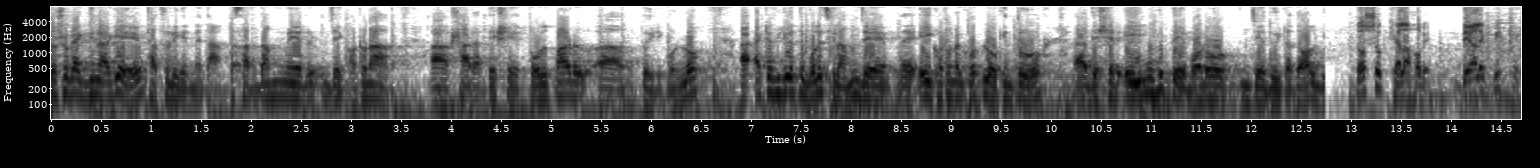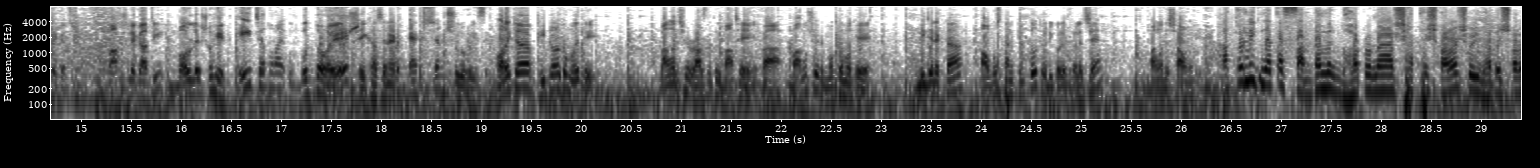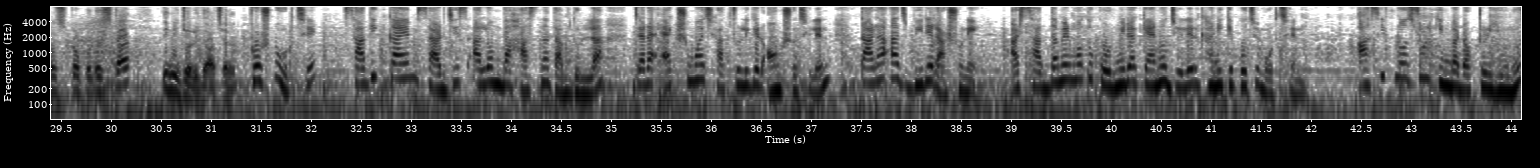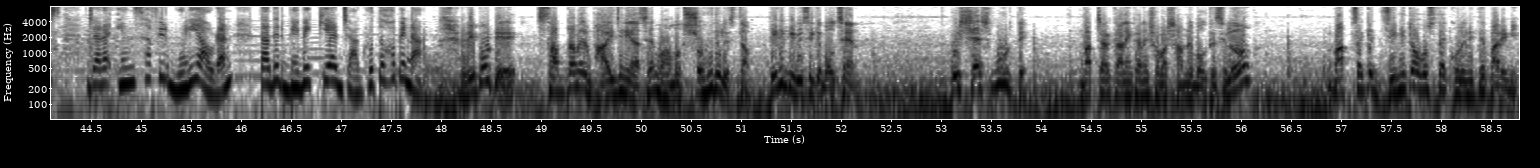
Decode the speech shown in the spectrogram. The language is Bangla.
দর্শক, একদিন আগে ছাত্রলীগের নেতা সাদ্দামের যে ঘটনা সারা দেশে তোলপাড় তৈরি করল। একটা ভিডিওতে বলেছিলাম যে এই ঘটনা ঘটলো কিন্তু দেশের এই মুহূর্তে বড় যে দুইটা দল দর্শক, খেলা হবে। দেয়ালে পিঠ থেকে গেছে। পাঁচলে গাজী, মল্লের সহিত এই চেতনায় উদ্বুদ্ধ হয়ে শেখ হাসিনার অ্যাকশন শুরু হয়েছে। অনেকটা ভিন্ন রকম হইতে বাংলাদেশের রাজনীতির মাঠে বা মানুষের মুখে মুখে নিজের একটা অবস্থান কিন্তু তৈরি করে ফেলেছে বাংলাদেশ আওয়ামী লীগ। ছাত্রলীগ নেতা সাদ্দামের ঘটনার সাথে সরাসরিভাবে স্বরাষ্ট্র উপদেষ্টা তিনি জড়িত আছেন। প্রশ্ন উঠছে সাদিক কায়েম সার্জিস আলম বা হাসনাত আবদুল্লাহ যারা একসময় ছাত্রলীগের অংশ ছিলেন তারা আজ বীরের আসনে। আর সাদ্দামের মতো কর্মীরা কেন জেলের ঘানিকে পচে মরছেন? আসিফ নজরুল কিংবা ডক্টর ইউনুস যারা ইনসাফের বুলি আওড়ান তাদের বিবেক কি আর জাগ্রত হবে না? রিপোর্টে সাদ্দামের ভাই যিনি আছেন মোহাম্মদ শহীদুল ইসলাম তিনি বিবিসিকে বলছেন ওই শেষ মুহূর্তে বাচ্চার কানে কানে সবার সামনে বলতেছিল বাচ্চাকে জীবিত অবস্থায় করে নিতে পারিনি।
